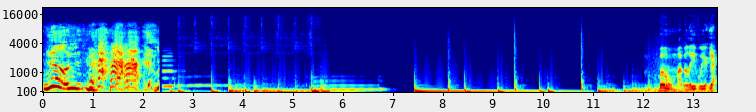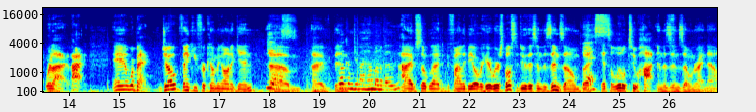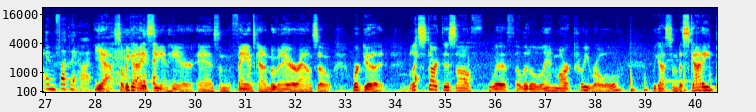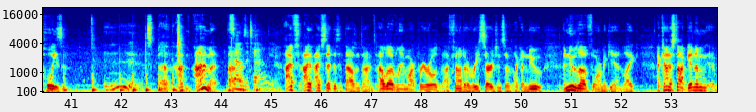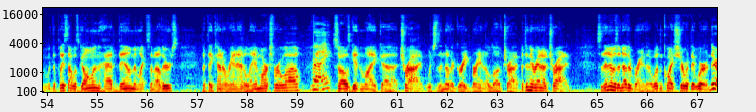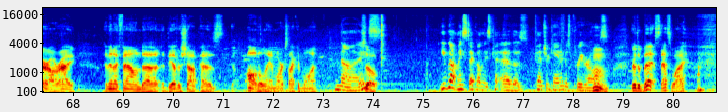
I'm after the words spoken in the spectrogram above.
No. Boom, I believe we're yep, we're live. All right. And we're back. Jo, thank you for coming on again. Um, Yes. I've been Welcome to my humble abode. I'm so glad to be, finally be over here. We were supposed to do this in the Zen Zone, but Yes. it's a little too hot in the Zen Zone right now. And fuck that hot. Yeah, so we got AC in here and some fans kind of moving air around, so we're good. Let's start this off with a little landmark pre roll. We got some biscotti poison. Ooh. Uh, I'm, I'm a. Sounds Italian. I've I, I've said this a thousand times. I love landmark pre rolls, but I found a resurgence of like a new a new love for them again. Like I kind of stopped getting them. With the place I was going had them and like some others, but they kind of ran out of landmarks for a while. Right? So I was getting like uh, Tribe, which is another great brand. I love Tribe, but then they ran out of Tribe. So then there was another brand that I wasn't quite sure what they were. and They're all right. And then I found uh, the other shop has all the landmarks I could want. Nice. So you got me stuck on these uh, those country cannabis pre rolls. they're the best. That's why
